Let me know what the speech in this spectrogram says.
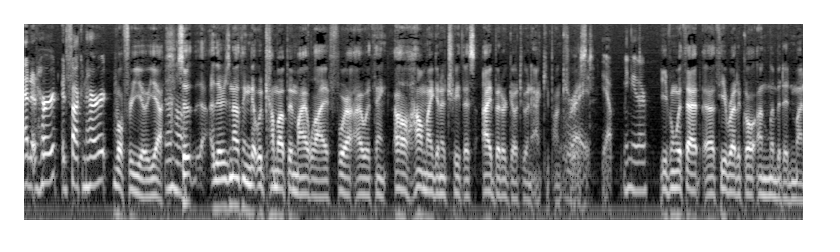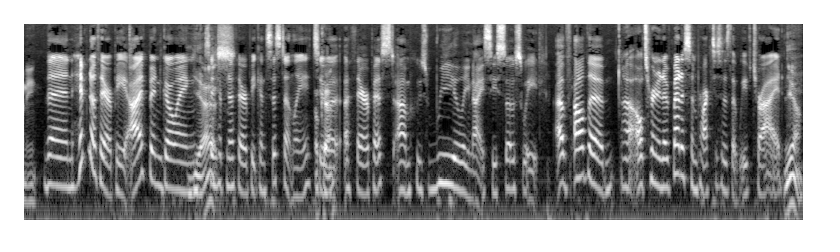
and it hurt. It fucking hurt. well for you, yeah. Uh-huh. So th- there's nothing that would come up in my life where I would think, "Oh, how am I going to treat this? I better go to an acupuncturist." Right. Yep. Me neither. Even with that uh, theoretical unlimited money. Then hypnotherapy. I've been going Yes. to hypnotherapy consistently to Okay. a, a therapist um, who's really nice. He's so sweet. Of all the uh, alternative medicine practices that we've tried, Yeah.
